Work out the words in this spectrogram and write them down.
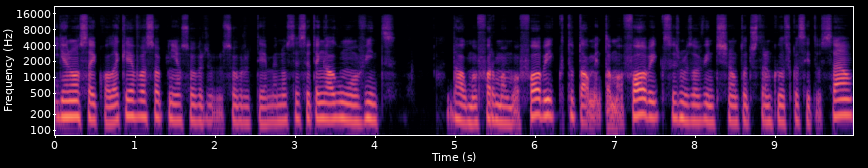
E eu não sei qual é que é a vossa opinião sobre, sobre o tema. Não sei se eu tenho algum ouvinte de alguma forma homofóbico, totalmente homofóbico, se os meus ouvintes são todos tranquilos com a situação.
